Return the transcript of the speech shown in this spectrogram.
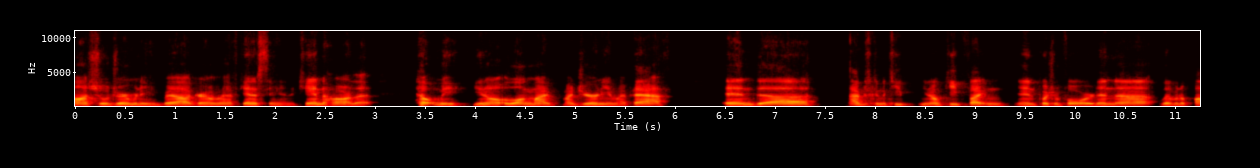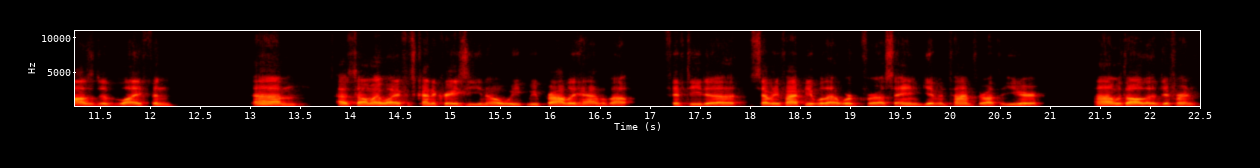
Landstuhl, Germany, and Bagram, Afghanistan, and Kandahar that helped me, you know, along my my journey and my path. And uh, I'm just going to keep, you know, keep fighting and pushing forward and uh, living a positive life. And um, I was telling my wife, it's kind of crazy. You know, we we probably have about 50 to 75 people that work for us at any given time throughout the year, uh, with all the different,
